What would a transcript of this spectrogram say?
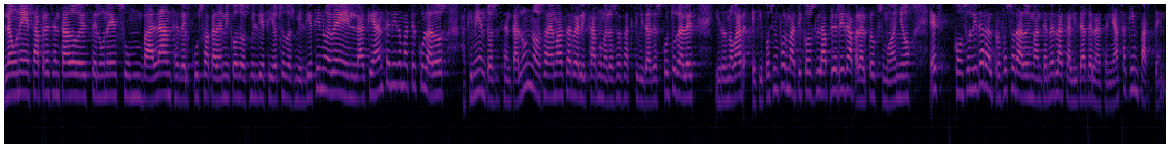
La UNED ha presentado este lunes un balance del curso académico 2018-2019 en la que han tenido matriculados a 560 alumnos, además de realizar numerosas actividades culturales y renovar equipos informáticos. La prioridad para el próximo año es consolidar al profesorado y mantener la calidad de la enseñanza que imparten.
